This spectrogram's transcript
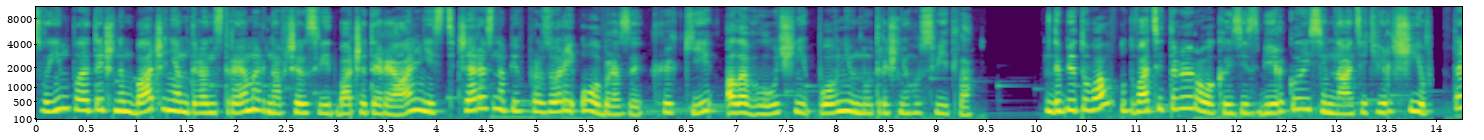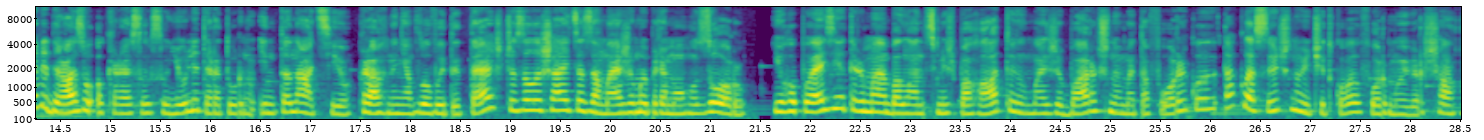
Своїм поетичним баченням Тренстремер навчив світ бачити реальність через напівпрозорі образи, крихкі, але влучні, повні внутрішнього світла. Дебютував у 23 роки зі збіркою 17 віршів та відразу окреслив свою літературну інтонацію, прагнення вловити те, що залишається за межами прямого зору. Його поезія тримає баланс між багатою, майже барочною метафорикою та класичною чіткою формою вірша.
